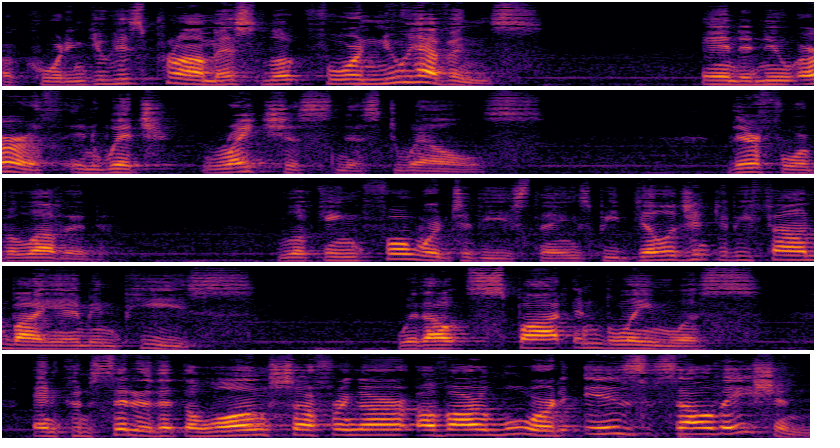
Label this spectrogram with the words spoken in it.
according to his promise, look for new heavens and a new earth in which righteousness dwells. Therefore, beloved, looking forward to these things, be diligent to be found by him in peace, without spot and blameless, and consider that the long suffering of our Lord is salvation,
